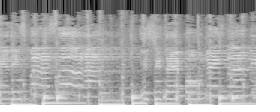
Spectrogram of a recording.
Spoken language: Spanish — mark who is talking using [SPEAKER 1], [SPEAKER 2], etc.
[SPEAKER 1] que dispara sola. Y si te ponen tramita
